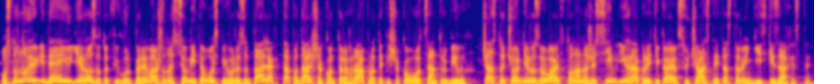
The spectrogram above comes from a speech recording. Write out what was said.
Основною ідеєю є розвиток фігур переважно на 7 та 8 горизонталях та подальша контргра проти пішакового центру білих. Часто чорні розвивають слона на G7 і гра перетікає в сучасний та староіндійський захисти.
